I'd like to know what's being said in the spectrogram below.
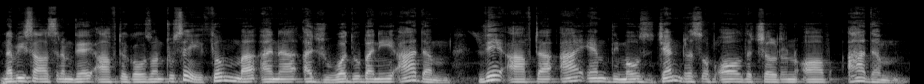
Nabi Sallallahu thereafter goes on to say, Thumma ana ajwadu bani Adam. Thereafter I am the most generous of all the children of Adam.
